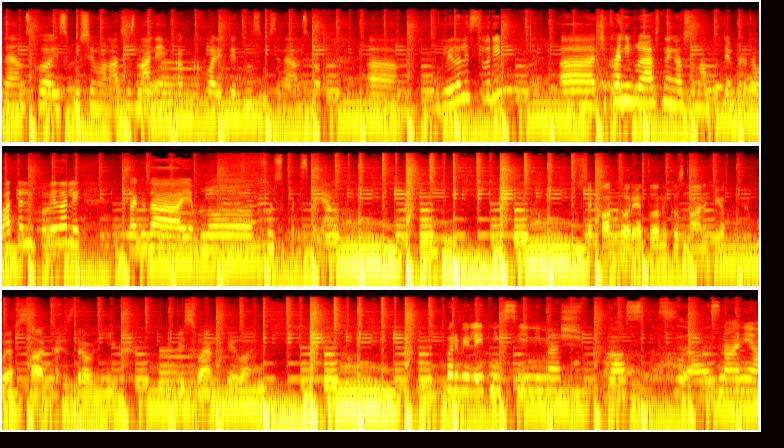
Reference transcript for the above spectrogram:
dejansko izkusimo naše znanje in kako kvalitetno smo se dejansko um, pogledali stvari. Uh, če kaj ni bilo jasnega, so nam potem predavatelji povedali, tako da je bilo ful super izpeljano. Vsekakor je to neko znanje, ki ga potrebuje vsak zdravnik pri svojem delu. Prvi letnik si nimaš dost uh, znanja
